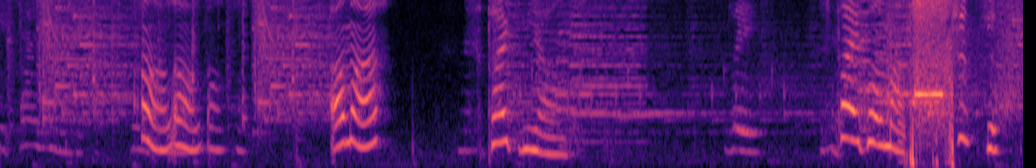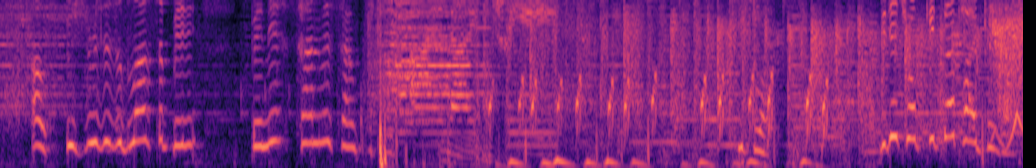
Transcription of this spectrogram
Yeter mi? Al al al. al. Ama Spike niye aldı? Slay. Spike olmaz. Çünkü al üstümüze zıplarsa beni beni sen ve sen kurtar. Var. Bir de çok gitme Piper.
